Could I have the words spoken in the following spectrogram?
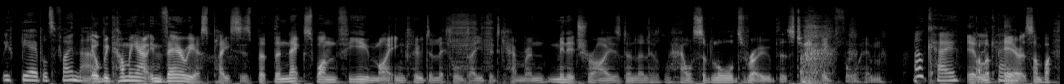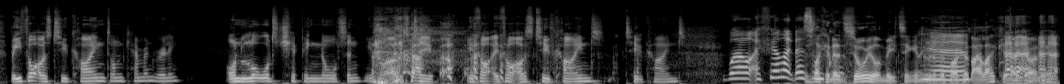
we be able to find that? It'll be coming out in various places, but the next one for you might include a little David Cameron miniaturized and a little House of Lords robe that's too big for him. okay. It'll okay. appear at some point. But you thought I was too kind on Cameron, really? On Lord Chipping Norton, you thought I was too. you thought you thought I was too kind, too kind. Well, I feel like there's It's some like an qu- editorial meeting in the Yeah. pocket. I like it. I go on here.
